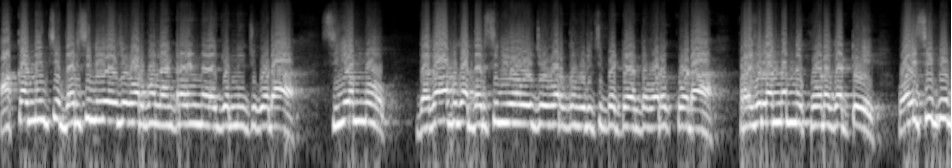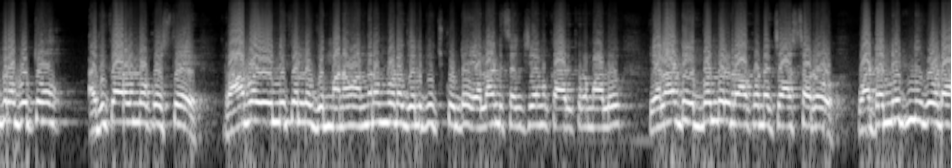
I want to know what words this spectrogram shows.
అక్కడి నుంచి దర్శి నియోజకవర్గంలో ఎంటర్ అయిన దగ్గర నుంచి కూడా సీఎం దాదాపుగా దర్శి నియోజకవర్గం విడిచిపెట్టేంత వరకు కూడా ప్రజలందరినీ కూడగట్టి వైసీపీ ప్రభుత్వం అధికారంలోకి వస్తే రాబోయే ఎన్నికల్లో మనం అందరం కూడా గెలిపించుకుంటే ఎలాంటి సంక్షేమ కార్యక్రమాలు ఎలాంటి ఇబ్బందులు రాకుండా చేస్తారో వాటన్నిటిని కూడా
